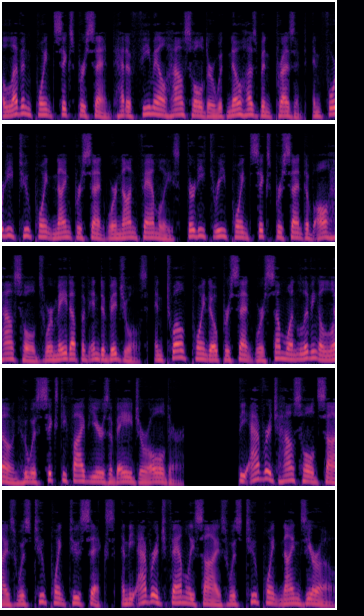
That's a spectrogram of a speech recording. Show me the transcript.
11.6% had a female householder with no husband present, and 42.9% were non-families. 33.6% of all households were made up of individuals, and 12.0% were someone living alone who was 65 years of age or older. The average household size was 2.26, and the average family size was 2.90.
